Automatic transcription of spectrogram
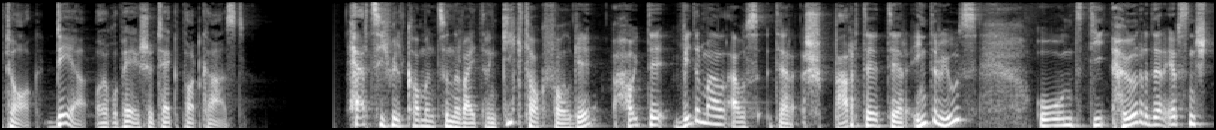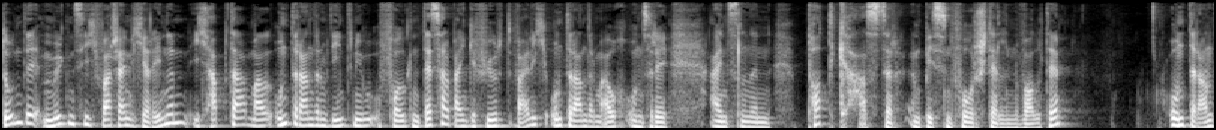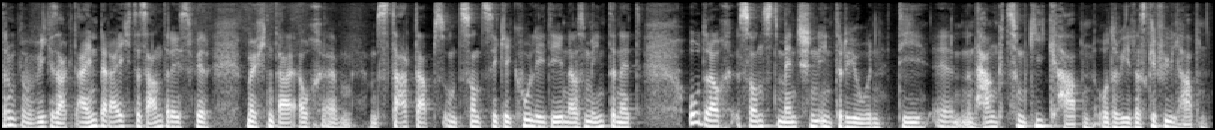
Geek Talk, der europäische Tech-Podcast. Herzlich willkommen zu einer weiteren Geek Talk Folge. Heute wieder mal aus der Sparte der Interviews. Und die Hörer der ersten Stunde mögen sich wahrscheinlich erinnern, ich habe da mal unter anderem die Interviewfolgen deshalb eingeführt, weil ich unter anderem auch unsere einzelnen Podcaster ein bisschen vorstellen wollte unter anderem, wie gesagt, ein Bereich. Das andere ist, wir möchten da auch ähm, Startups und sonstige coole Ideen aus dem Internet oder auch sonst Menschen interviewen, die äh, einen Hang zum Geek haben oder wir das Gefühl haben.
